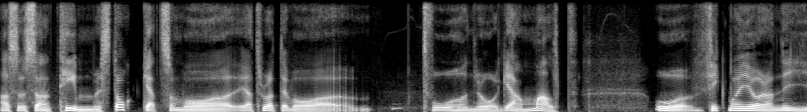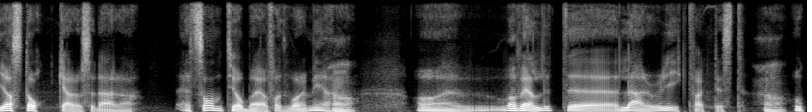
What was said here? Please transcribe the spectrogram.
Alltså sånt timmerstockat som var, jag tror att det var 200 år gammalt. Och fick man göra nya stockar och sådär. Ett sånt jobb har jag fått vara med Ja, och eh, var väldigt eh, lärorikt faktiskt. ja. Och,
